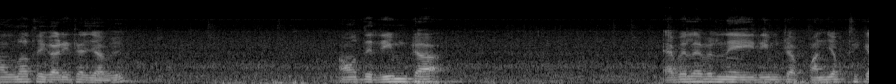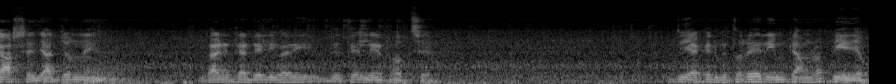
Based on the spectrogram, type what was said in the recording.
মালদাতে গাড়িটা যাবে। আমাদের রিমটা অ্যাভেলেবেল নেই, রিমটা পাঞ্জাব থেকে আসছে যার জন্যে গাড়িটা ডেলিভারি দিতে লেট হচ্ছে। দুই একের ভিতরে রিমটা আমরা পেয়ে যাব।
